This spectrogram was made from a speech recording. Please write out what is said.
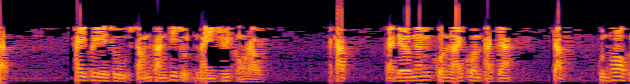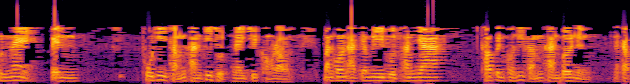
จัด ให้พระเยซูสำคัญที่สุดในชีวิตของเรานะครับ แต่เดิมนั้นคนหลายคนอาจจะจับคุณพ่อคุณแม่เป็นผู้ที่สำคัญที่สุดในชีวิตของเรา บางคนอาจจะมีบุตรพัญญาเขาเป็นคนที่สำคัญเบอร์หนึ่งนะครับ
